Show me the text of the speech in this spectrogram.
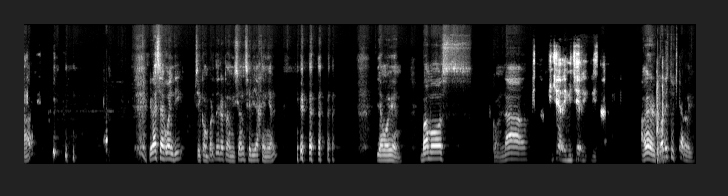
¿ah? Gracias, Wendy. Si compartes la transmisión sería genial. ya, muy bien. Vamos con la... Mi cherry, mi cherry, cristal. A ver, ¿cuál es tu cherry?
